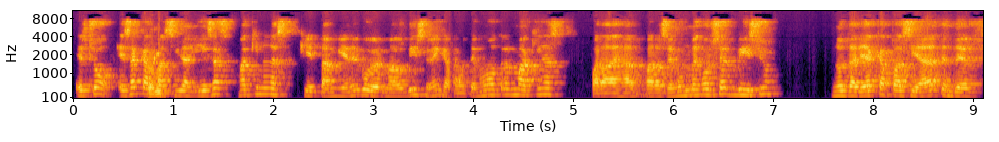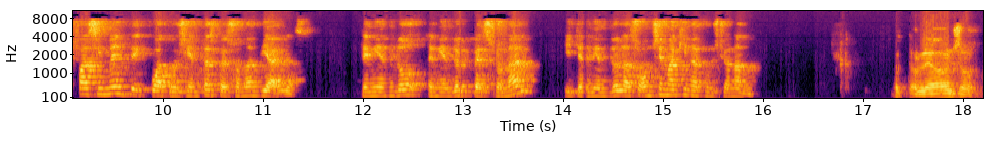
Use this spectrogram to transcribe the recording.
Eso, esa capacidad y esas máquinas que también el gobernador dice, venga, montemos otras máquinas para, dejar, para hacer un mejor servicio, nos daría capacidad de atender fácilmente 400 personas diarias, teniendo, teniendo el personal y teniendo las 11 máquinas funcionando. Doctor Leonzo,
